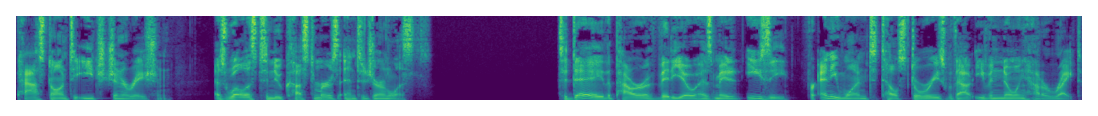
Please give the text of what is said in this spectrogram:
passed on to each generation, as well as to new customers and to journalists. Today, the power of video has made it easy for anyone to tell stories without even knowing how to write.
